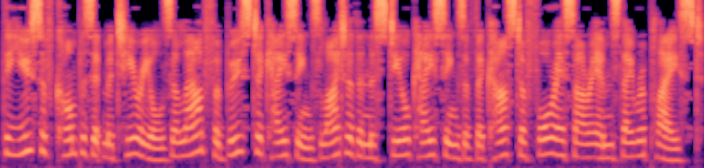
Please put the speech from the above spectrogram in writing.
The use of composite materials allowed for booster casings lighter than the steel casings of the Castor 4 SRMs they replaced.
